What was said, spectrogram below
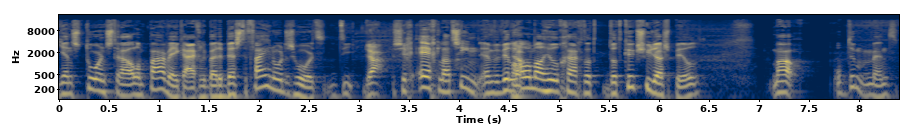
Jens Toornstra al een paar weken eigenlijk bij de beste Feyenoorders hoort. Die Ja, zich echt laat zien. En we willen Ja. allemaal heel graag dat, dat Kukshu daar speelt. Maar op dit moment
